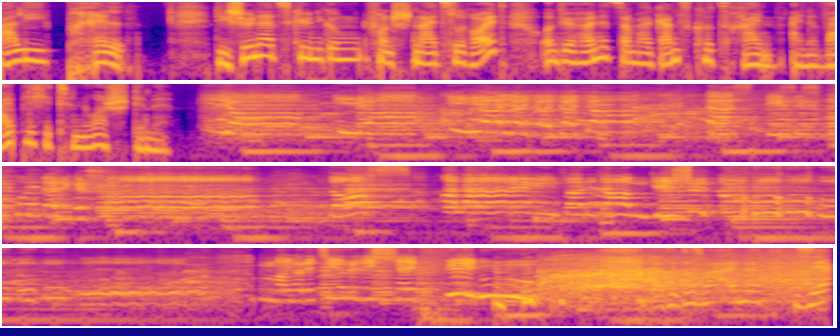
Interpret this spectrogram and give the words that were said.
Bali Prell. Die Schönheitskönigin von Schneitzelreuth. Und wir hören jetzt da mal ganz kurz rein. Eine weibliche Tenorstimme. Meiner zierlichen Figur. Also das war eine sehr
